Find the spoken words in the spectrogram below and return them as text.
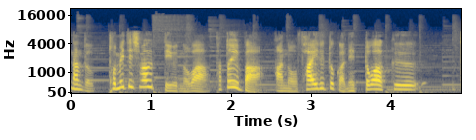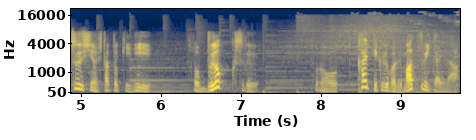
なんだろう、止めてしまうっていうのは、例えば、あの、ファイルとかネットワーク通信をしたときに、そのブロックする、その帰ってくるまで待つみたいな、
